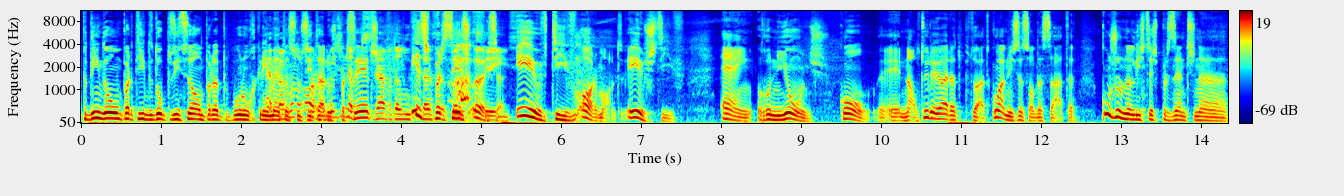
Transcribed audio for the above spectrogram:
pedindo a um partido de oposição para propor um requerimento É, pá, a solicitar ora, os parceiros. Esses parceiros, ouça, eu estive, Ormond, eu estive em reuniões com, eh, na altura eu era deputado, com a administração da SATA, com jornalistas presentes na.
